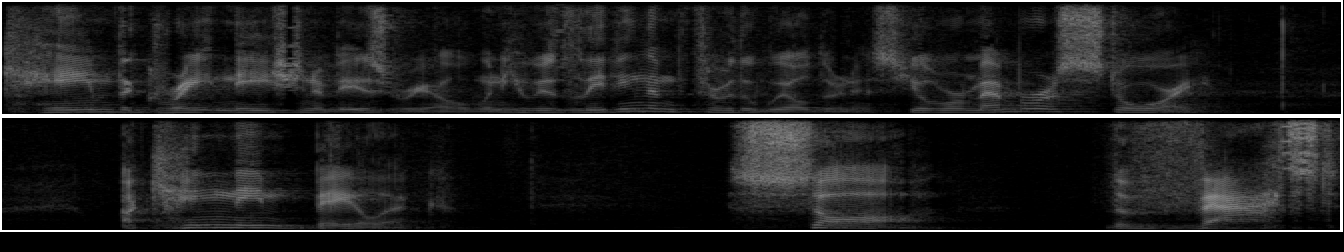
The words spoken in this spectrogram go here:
the great nation of Israel, when he was leading them through the wilderness, you'll remember a story. A king named Balak saw the vast,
